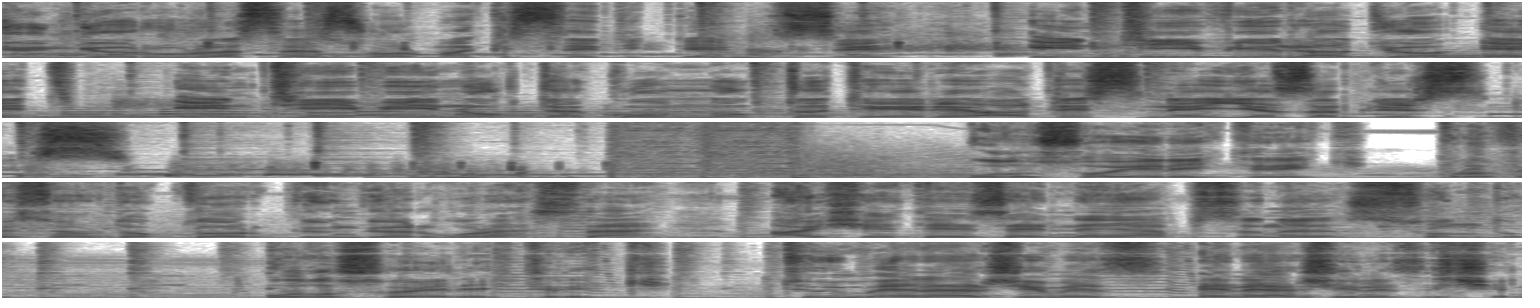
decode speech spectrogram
Güngör Uras'a sormak istediklerinizi ntvradio.ntv.com.tr adresine yazabilirsiniz. Ulusoy Elektrik Profesör Doktor Güngör Uras'la Ayşe teyze ne yapsını sundu. Ulusoy Elektrik. Tüm enerjimiz enerjiniz için.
